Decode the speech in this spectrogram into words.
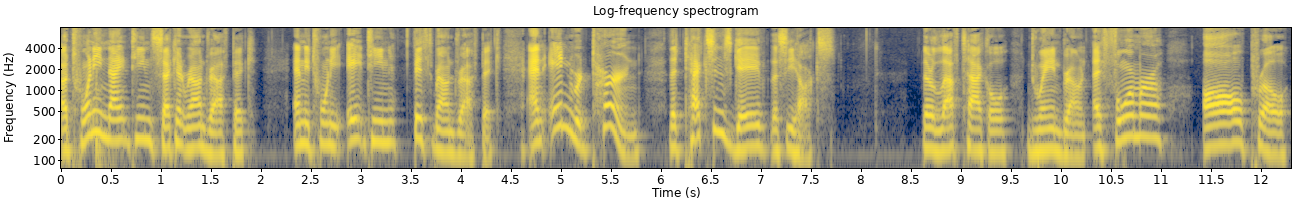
a 2019 second round draft pick, and a 2018 fifth round draft pick. And in return, the Texans gave the Seahawks their left tackle, Duane Brown, a former All Pro,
